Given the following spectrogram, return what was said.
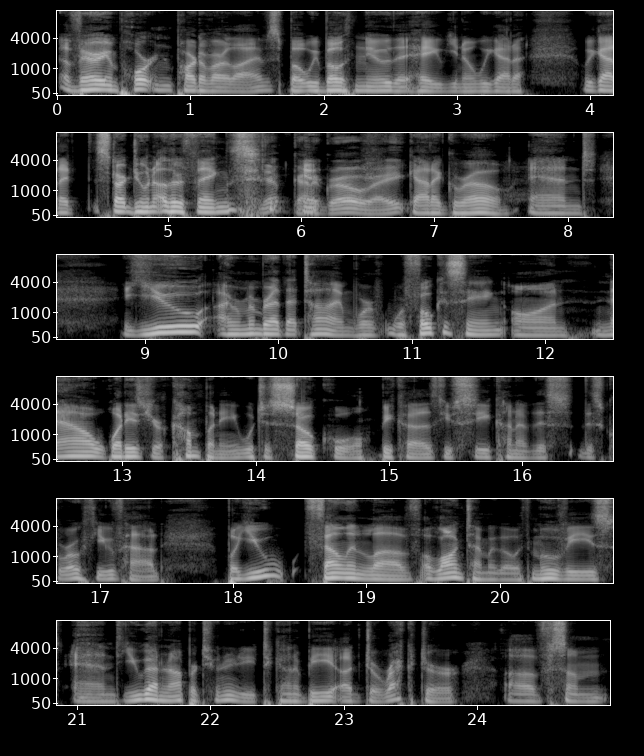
a very important part of our lives. But we both knew that hey, you know, we gotta we gotta start doing other things. Yep, gotta grow, right? gotta grow. And you, I remember at that time, we're we're focusing on now what is your company, which is so cool because you see kind of this this growth you've had. But you fell in love a long time ago with movies, and you got an opportunity to kind of be a director of some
